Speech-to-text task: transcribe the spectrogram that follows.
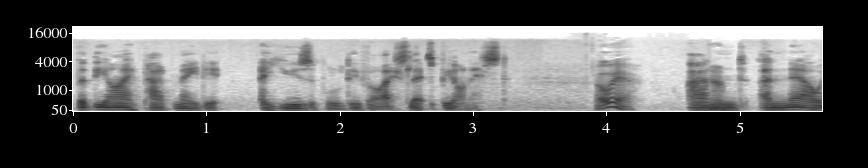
but the iPad made it a usable device. Let's be honest. Oh yeah, and yeah. and now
